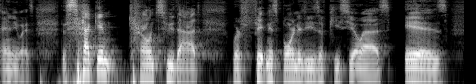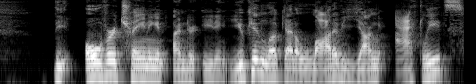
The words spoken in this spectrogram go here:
Anyways, the second count to that, where fitness born disease of PCOS is the overtraining and undereating. You can look at a lot of young athletes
